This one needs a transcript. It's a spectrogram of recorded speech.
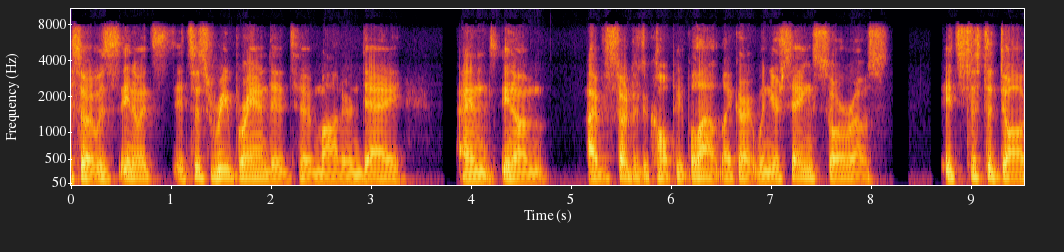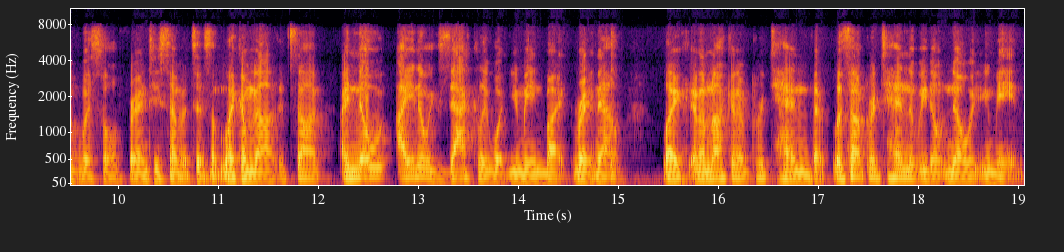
so it was you know it's it's just rebranded to modern day, and you know I'm, I've started to call people out like all right when you're saying Soros, it's just a dog whistle for anti-Semitism. Like I'm not. It's not. I know. I know exactly what you mean by right now. Like, and I'm not going to pretend that. Let's not pretend that we don't know what you mean.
